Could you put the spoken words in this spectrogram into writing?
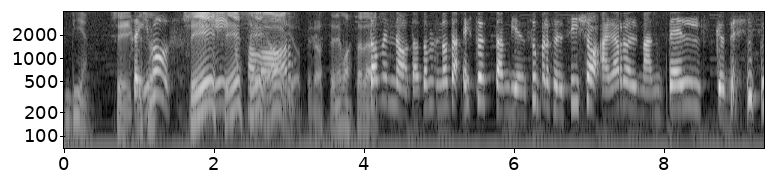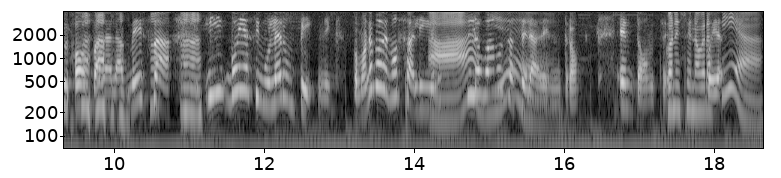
Bien. Sí, eso- ¿Seguimos? Sí, Sí, sí, obvio, pero tenemos hasta las... Tomen nota, tomen nota. Esto es también súper sencillo. Agarro el mantel que tengo para la mesa y voy a simular un picnic. Como no podemos salir, Ah, lo vamos a hacer adentro. Entonces, ¿Con escenografía?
